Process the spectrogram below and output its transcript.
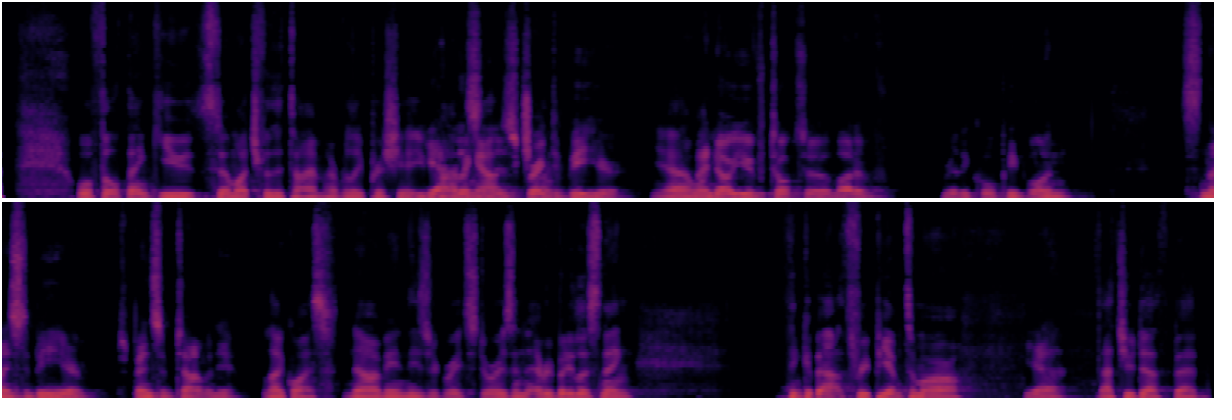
well, Phil, thank you so much for the time. I really appreciate you yeah, listen, it's great to be here. Yeah, well, I know you've talked to a lot of really cool people, and it's nice to be here, spend some time with you. Likewise. No, I mean these are great stories, and everybody listening, think about 3 p.m. tomorrow. Yeah. That's your deathbed.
